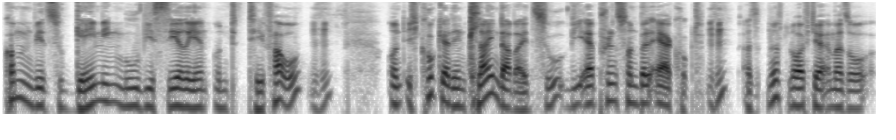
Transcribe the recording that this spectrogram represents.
Kommen wir zu Gaming, Movies, Serien und TV. Mhm. Und ich gucke ja den Kleinen dabei zu, wie er Prince von Bel Air guckt. Mhm. Also ne, läuft ja immer so,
